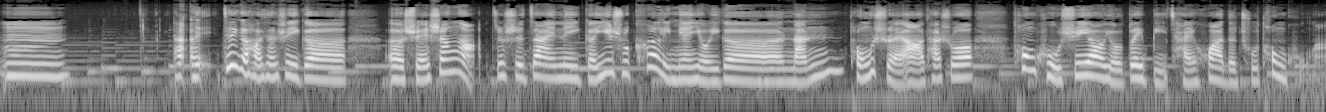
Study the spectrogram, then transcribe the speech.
嗯，他哎，这个好像是一个。呃，学生啊，就是在那个艺术课里面有一个男同学啊，他说痛苦需要有对比才画得出痛苦嘛。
